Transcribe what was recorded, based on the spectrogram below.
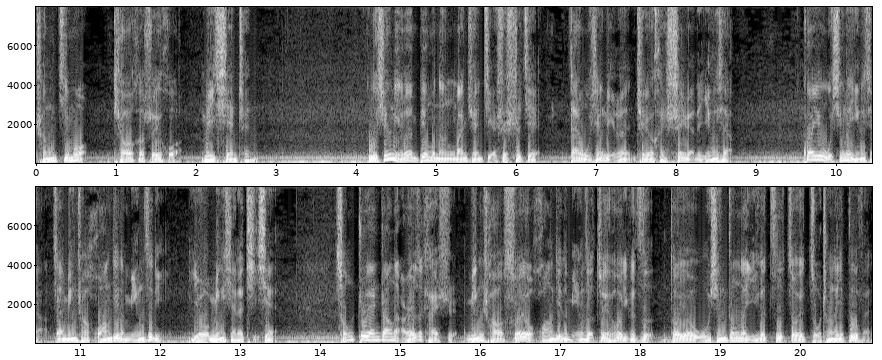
成寂寞，调和水火没纤尘。”五行理论并不能完全解释世界，但五行理论却有很深远的影响。关于五行的影响，在明朝皇帝的名字里有明显的体现。从朱元璋的儿子开始，明朝所有皇帝的名字最后一个字都有五行中的一个字作为组成的一部分，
